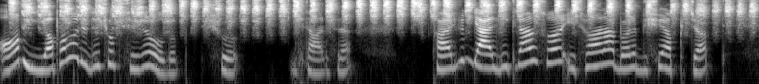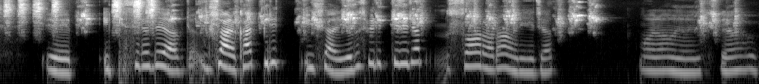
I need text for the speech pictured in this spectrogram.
Abi yapama dedi çok sinir oldum. Şu iki tanesine. Kalbim geldikten sonra itibaren böyle bir şey yapacağım. Ee, ikisini de yapacağım. Üç tane kalp biri, üç tane yıldız biriktireceğim. Sonra oynayacağım? Bana oynayacağım.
